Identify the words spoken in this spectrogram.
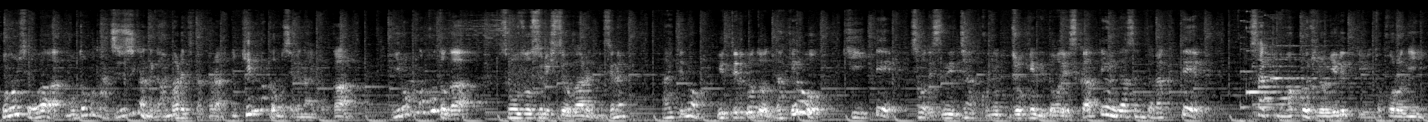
この人はもともと80時間で頑張れてたからいけるのかもしれないとかいろんなことが想像する必要があるんですよね。相手の言ってることだけを聞いてそうですねじゃあこの条件でどうですか？っていうふうに出すんじゃなくてさっきの枠を広げるっていうところに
